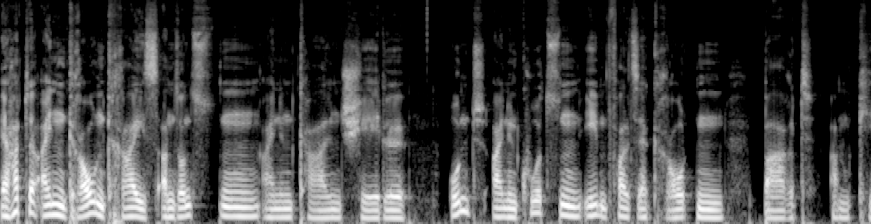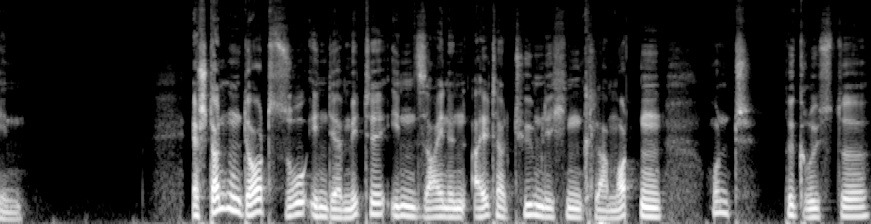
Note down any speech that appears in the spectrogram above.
Er hatte einen grauen Kreis, ansonsten einen kahlen Schädel und einen kurzen, ebenfalls ergrauten Bart am Kinn. Er stand nun dort so in der Mitte in seinen altertümlichen Klamotten und begrüßte,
